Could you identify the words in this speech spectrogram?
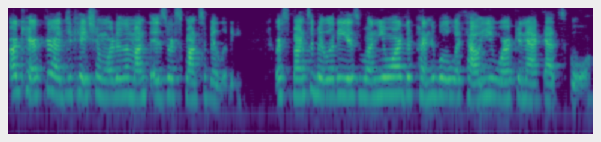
Our character education word of the month is responsibility. Responsibility is when you are dependable with how you work and act at school.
